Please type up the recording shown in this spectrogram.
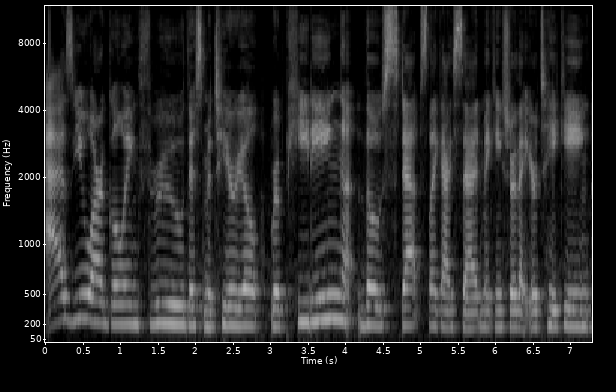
as you are going through this material, repeating those steps, like I said, making sure that you're taking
